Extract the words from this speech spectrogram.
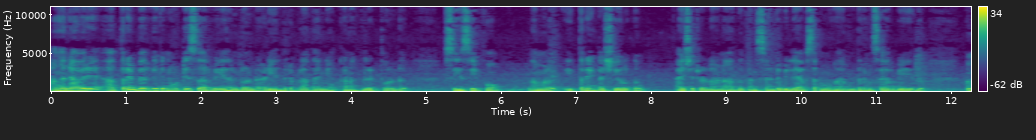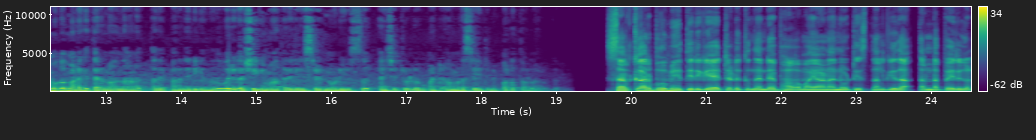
അങ്ങനെ അവർ അത്രയും പേർക്ക് നോട്ടീസ് സെർവ് ചെയ്തിട്ടുണ്ട് അടിയന്തര പ്രാധാന്യം കണക്കിലെടുത്തുകൊണ്ട് സി സി ഫോം നമ്മൾ ഇത്രയും കക്ഷികൾക്കും അയച്ചിട്ടുള്ളതാണ്. അത് കൺസേൺഡ് വില്ലേജ് മുഖാന്തരം സെർവ് ചെയ്ത് നമുക്ക് മടക്കി തരണമെന്നാണ് അതിൽ പറഞ്ഞിരിക്കുന്നത്. ഒരു കക്ഷിക്ക് മാത്രമേ രജിസ്റ്റേർഡ് നോട്ടീസ് അയച്ചിട്ടുള്ളൂ. നമ്മുടെ സ്റ്റേറ്റിന് പുറത്തുള്ള ആൾക്ക്. സർക്കാർ ഭൂമി തിരികെ ഏറ്റെടുക്കുന്നതിന്റെ ഭാഗമായാണ് നോട്ടീസ് നൽകിയത്. തണ്ടപ്പേരുകൾ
